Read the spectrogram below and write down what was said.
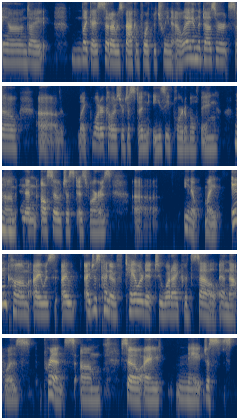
and i like i said i was back and forth between la and the desert so uh, like watercolors were just an easy portable thing mm-hmm. um, and then also just as far as uh, you know my income i was i i just kind of tailored it to what i could sell and that was prints um, so i made just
